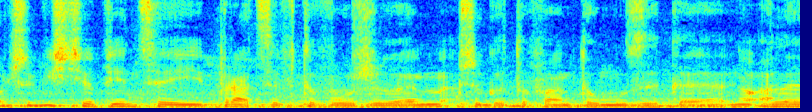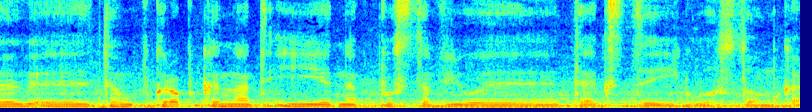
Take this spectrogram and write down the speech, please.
Oczywiście więcej pracy w to włożyłem, przygotowałem tą muzykę, no ale y, tę kropkę nad i jednak postawiły teksty i głos Tomka.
